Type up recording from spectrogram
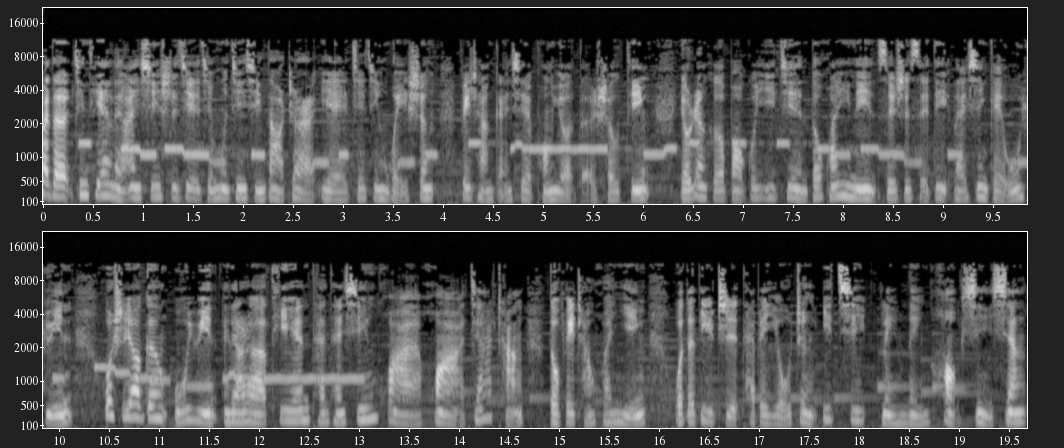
快的，今天两岸新世界节目进行到这儿也接近尾声，非常感谢朋友的收听。有任何宝贵意见，都欢迎您随时随地来信给吴云，或是要跟吴云聊聊天、谈谈心、话话家常，都非常欢迎。我的地址：台北邮政一七零零号信箱，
